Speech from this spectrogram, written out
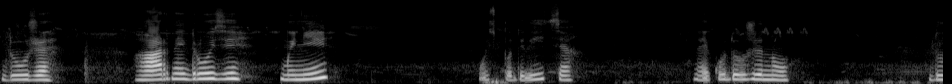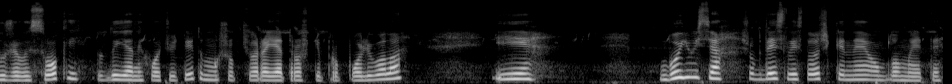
дуже гарний, друзі. Мені. Ось подивіться, на яку довжину. Дуже високий. Туди я не хочу йти, тому що вчора я трошки прополювала. І боюся, щоб десь листочки не обломити.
